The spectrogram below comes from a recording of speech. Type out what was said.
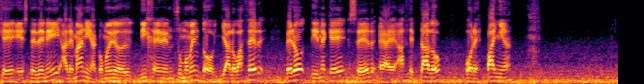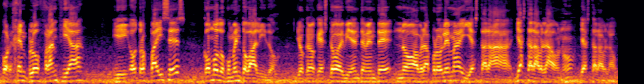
que este DNI, Alemania, como dije en su momento, ya lo va a hacer, pero tiene que ser eh, aceptado por España, por ejemplo, Francia y otros países como documento válido yo creo que esto evidentemente no habrá problema y ya estará, ya estará hablado, ¿no? Ya estará hablado.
